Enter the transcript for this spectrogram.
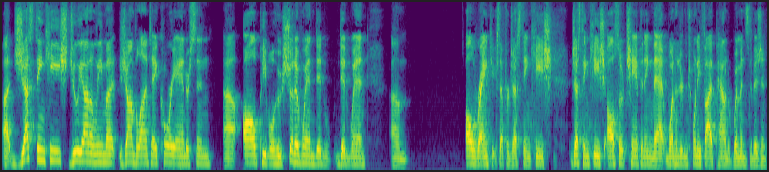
Uh, Justine Kish, Juliana Lima, Gian Villante, Corey Anderson, uh, all people who should have won did did win. Um, all ranked except for Justine Kish. Justine Kish also championing that 125 pound women's division.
